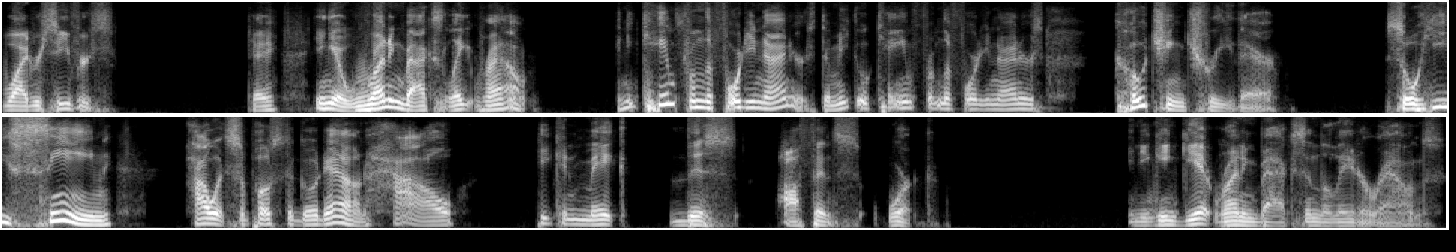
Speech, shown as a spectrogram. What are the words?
Wide receivers. Okay. You can get running backs late round. And he came from the 49ers. DeMeco came from the 49ers coaching tree there. So he's seen how it's supposed to go down, how he can make this offense work. And you can get running backs in the later rounds.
